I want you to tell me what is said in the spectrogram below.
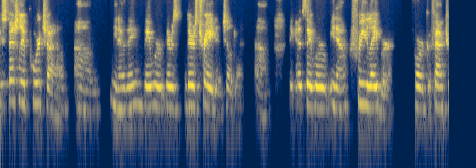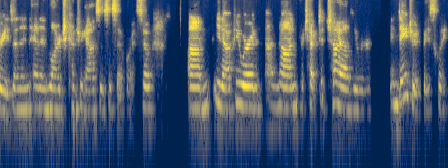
especially a poor child. Um, you know, they they were there was there trade in children um, because they were you know free labor for factories and in and in large country houses and so forth. So, um, you know, if you were a non-protected child, you were endangered basically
